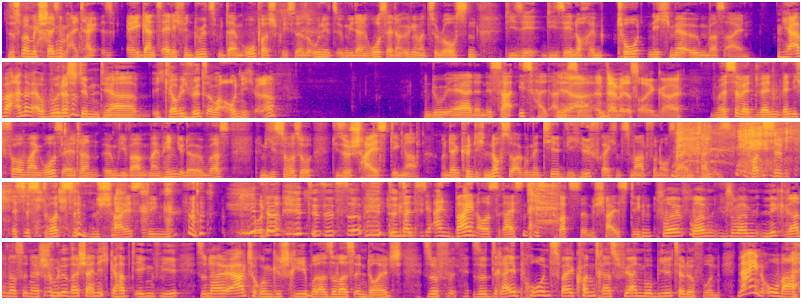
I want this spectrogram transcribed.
Dass man mit steigendem Also, Alter, ey, ganz ehrlich, wenn du jetzt mit deinem Opa sprichst, also ohne jetzt irgendwie deine Großeltern oder irgendjemand zu roasten, die, seh, die sehen noch im Tod nicht mehr irgendwas ein. Ja, aber andere, obwohl das stimmt, ja. Ich glaube, ich würde es aber auch nicht, oder? Wenn du, ja, dann ist, ist halt alles ja, so. dann wäre mir das auch egal. Weißt du, wenn, wenn, wenn ich vor meinen Großeltern irgendwie war mit meinem Handy oder irgendwas, dann hieß es noch so, diese scheiß Dinger. Und dann könnte ich noch so argumentieren, wie hilfreich ein Smartphone auch sein kann. Ist trotzdem, es ist trotzdem ein scheiß Ding. Oder? Du sitzt so, Du kannst dir ein Bein ausreißen, es ist trotzdem ein scheiß Ding. vor, vor zu meinem Nick gerade noch so in der Schule wahrscheinlich gehabt, irgendwie so eine Erörterung geschrieben oder sowas in Deutsch. So, so drei Pro und zwei Kontras für ein Mobiltelefon. Nein, Oma,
